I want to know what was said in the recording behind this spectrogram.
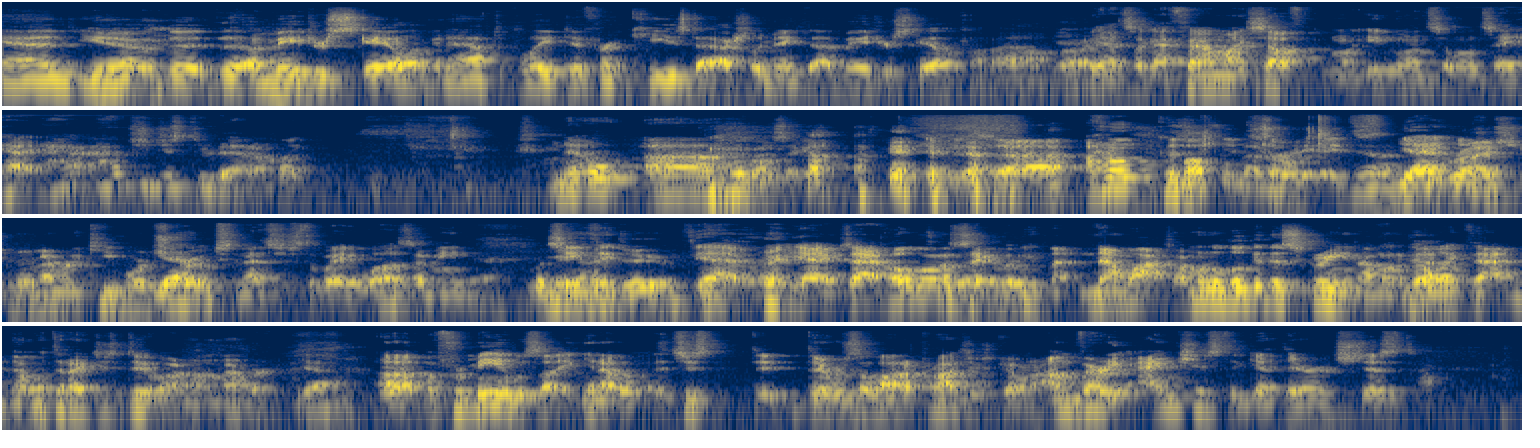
And you know, the, the a major scale, I'm going to have to play different keys to actually make that major scale come out. Right? Yeah, it's like I found myself even when someone say, hey, how how'd you just do that?" I'm like, you know, uh, hold on a second. It was uh, I don't because it's so it's Yeah. yeah, Yeah, you right. just remember the keyboard Yeah. strokes, and that's just the way it was. I mean, Let Same me thing. do. yeah, right, yeah, exactly. Hold on a second. Let me now watch. I'm gonna look at the screen. I'm gonna Yeah. go like that. Now what did I just do? I don't remember. Yeah. Uh, but for me, it was like you know, it's just th- there was a lot of projects going. on. I'm very anxious to get there. It's just.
